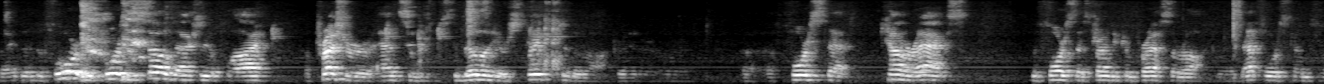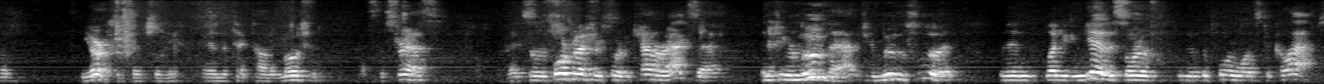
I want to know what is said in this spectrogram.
right, the, the, the pores themselves actually apply a pressure or add some stability or strength to the rock, right, or, or a, a, force that counteracts the force that's trying to compress the rock. Right? That force comes from the Earth, essentially, and the tectonic motion. That's the stress. Right? So the pore pressure sort of counteracts that. And if you remove that, if you remove the fluid, then what you can get is sort of you know, the pore wants to collapse.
